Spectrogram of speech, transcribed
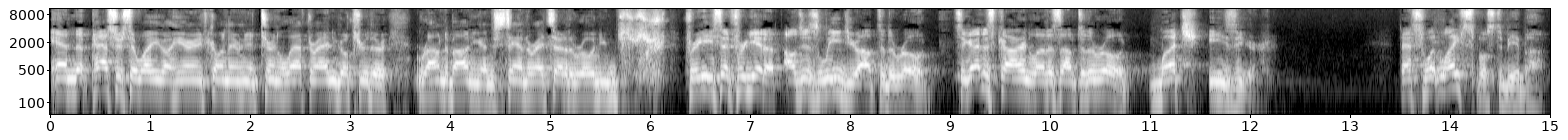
And the pastor said, well, you go here and you go in there and you turn the left right and you go through the roundabout and you're going to stand the right side of the road and you, he said, forget it. I'll just lead you out to the road. So he got in his car and led us out to the road. Much easier. That's what life's supposed to be about.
